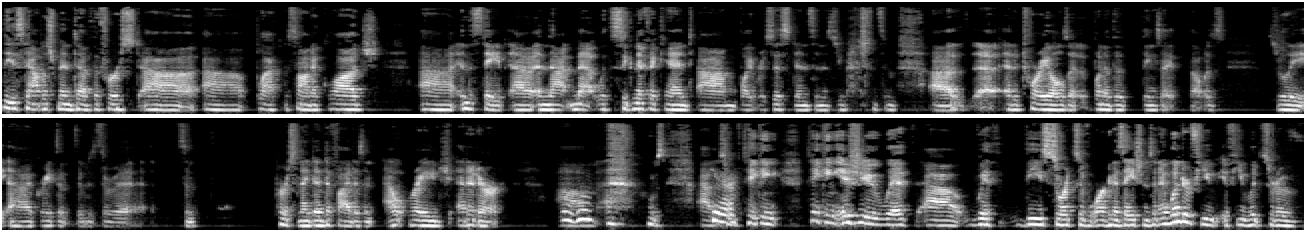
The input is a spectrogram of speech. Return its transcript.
the establishment of the first uh, uh, Black Masonic Lodge. Uh, in the state, uh, and that met with significant um, white resistance. And as you mentioned, some uh, editorials. one of the things I thought was, was really great that there was sort of a, some person identified as an outrage editor um, mm-hmm. who's uh, yeah. sort of taking taking issue with uh, with these sorts of organizations. And I wonder if you if you would sort of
